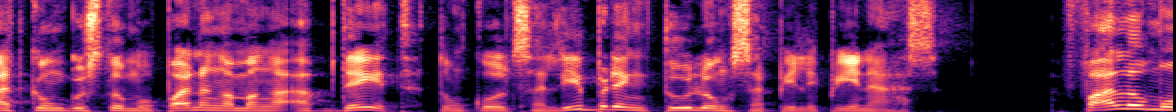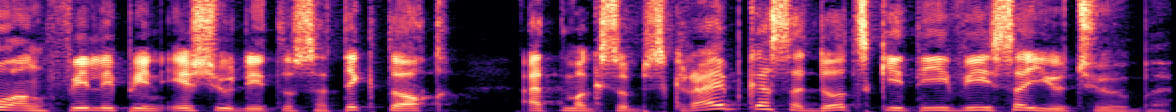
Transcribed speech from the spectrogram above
At kung gusto mo pa ng mga update tungkol sa libreng tulong sa Pilipinas, follow mo ang Philippine Issue dito sa TikTok at mag-subscribe ka sa Dotski TV sa YouTube.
